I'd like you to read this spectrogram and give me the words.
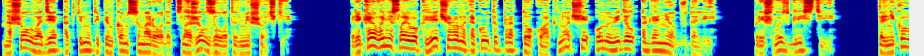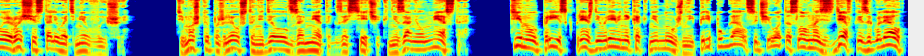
нашел в воде откинутый пинком самородок, сложил золото в мешочки. Река вынесла его к вечеру на какую-то протоку, а к ночи он увидел огонек вдали. Пришлось грести. Тальниковые рощи стали во тьме выше. Тимошка пожалел, что не делал заметок, засечек, не занял места, кинул прииск прежде времени как ненужный, перепугался чего-то, словно с девкой загулял,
